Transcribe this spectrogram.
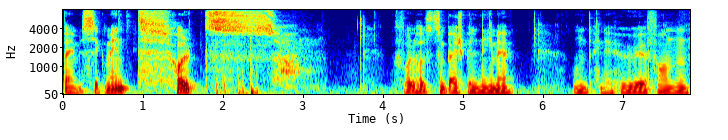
beim Segment Holz, Vollholz zum Beispiel nehme und eine Höhe von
